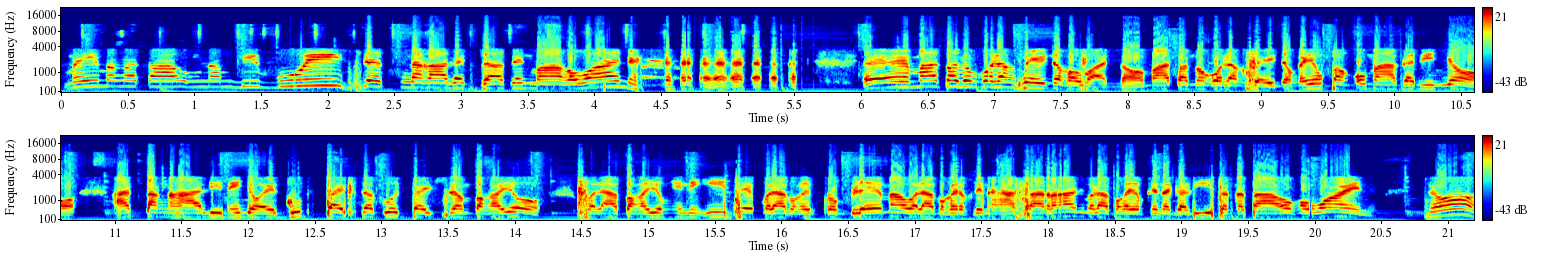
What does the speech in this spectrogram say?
may mga taong nambibuiset na kagad sa atin, mga kawan. eh, matanong ko lang sa inyo, kawan, no? Matanong ko lang sa inyo, ngayong pang umaga ninyo at tanghali ninyo, eh, good vibes na good vibes lang ba kayo? Wala ba kayong iniisip? Wala ba kayong problema? Wala ba kayong kinahasaran? Wala ba kayong kinagalitan na tao, kawan? No?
